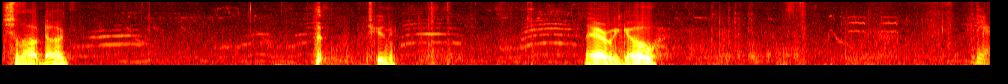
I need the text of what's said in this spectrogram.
Chill out, dog. Excuse me. There we go. There.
